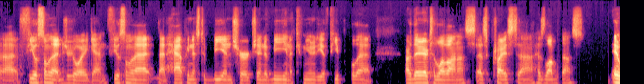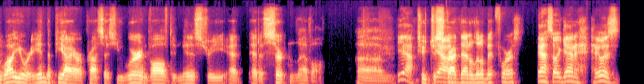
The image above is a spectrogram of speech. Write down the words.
uh, feel some of that joy again, feel some of that that happiness to be in church and to be in a community of people that are there to love on us as Christ uh, has loved us. And while you were in the PIR process, you were involved in ministry at at a certain level. Um, yeah. To describe yeah. that a little bit for us. Yeah. So again, it was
